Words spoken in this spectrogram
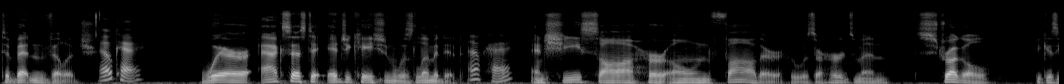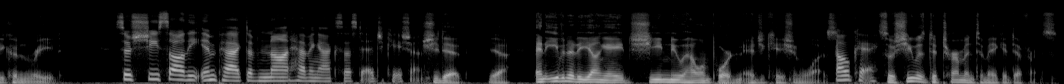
Tibetan village Okay. where access to education was limited, Okay. and she saw her own father, who was a herdsman, struggle because he couldn't read. So she saw the impact of not having access to education. She did, yeah. And even at a young age, she knew how important education was. Okay. So she was determined to make a difference.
